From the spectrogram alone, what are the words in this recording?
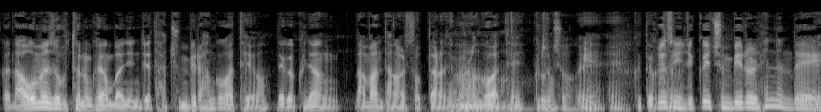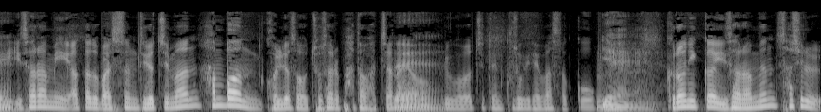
그러니까 나오면서부터는 그 양반이 이제 다 준비를 한 것 같아요. 내가 그냥 나만 당할 수 없다는 생각을 아, 한것 같아. 그렇죠. 예, 예. 예. 그때 그래서 이제 꽤 준비를 했는데 네. 이 사람이 아까도 말씀드렸지만 한 번 걸려서 조사를 받아왔잖아요. 네. 그리고 어쨌든 구속이 돼봤었고 예. 그러니까 이 사람은 사실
